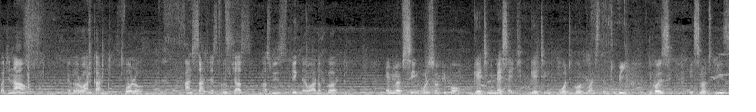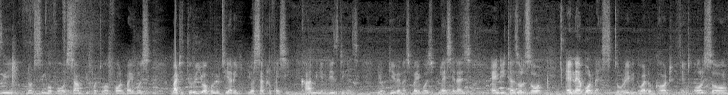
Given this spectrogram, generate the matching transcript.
But now everyone can follow and search the scriptures as we speak the word of God. And we have seen also people getting message, getting what God wants them to be. Because it's not easy, not simple for some people to afford Bibles. But through your volunteering, your sacrificing, coming and visiting us, you have given us Bibles, blessed us, and it has also enabled us to read the Word of God and also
